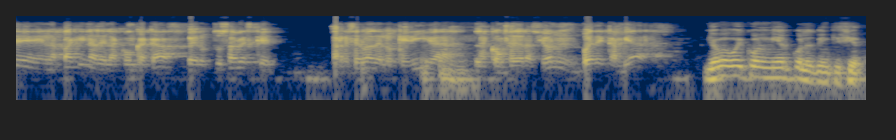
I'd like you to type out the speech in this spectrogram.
en la página de la CONCACAF, pero tú sabes que a reserva de lo que diga la Confederación puede cambiar. Yo me voy con miércoles 27,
